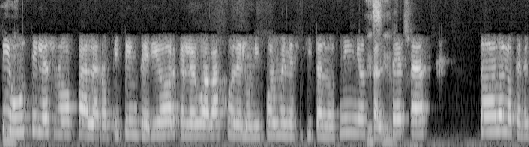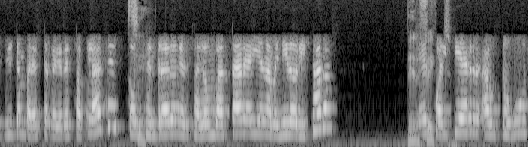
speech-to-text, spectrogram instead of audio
Sí, útiles, ropa, la ropita interior, que luego abajo del uniforme necesitan los niños, Es calcetas, todo lo que necesitan para este regreso a clases, concentrado en el Salón Bazar, ahí en la Avenida Orizaba. Eh, Perfecto. cualquier autobús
